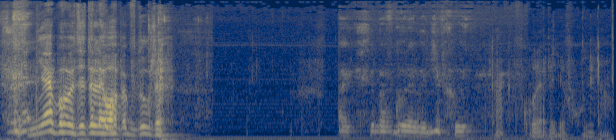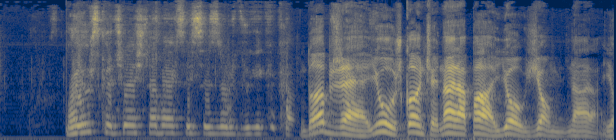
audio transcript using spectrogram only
Nie, bo będzie tyle łapek w górze. Tak, chyba w górę będzie w chuj. Tak, w górę będzie w chuj tam. No już skończyłeś, trzeba jak chcesz sobie zrobić drugie kakao. Dobrze, już kończę. Nara, pa, yo, ziom, nara, yo.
